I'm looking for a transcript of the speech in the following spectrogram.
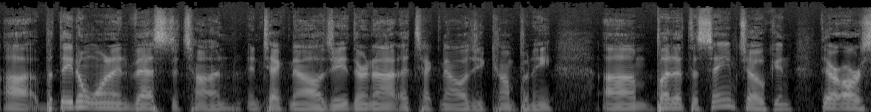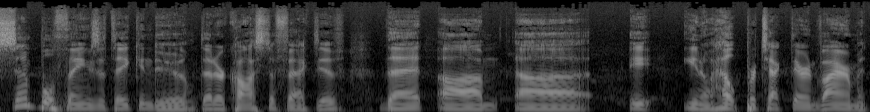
Uh, but they don't want to invest a ton in technology. They're not a technology company. Um, but at the same token, there are simple things that they can do that are cost effective that um, uh, it, you know help protect their environment.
